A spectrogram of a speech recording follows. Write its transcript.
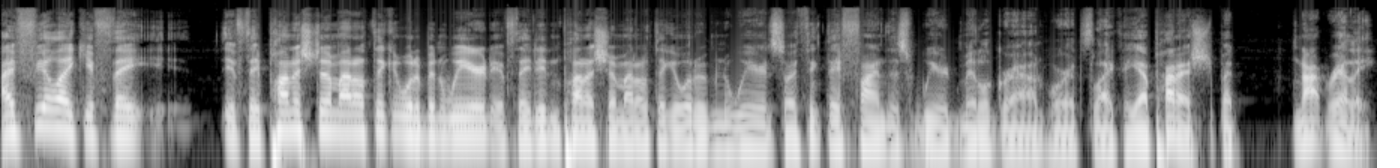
I feel like if they if they punished him, I don't think it would have been weird. If they didn't punish him, I don't think it would have been weird. So I think they find this weird middle ground where it's like, yeah, punished, but not really.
